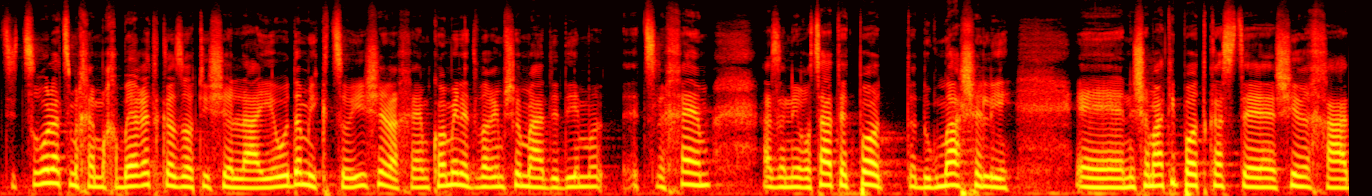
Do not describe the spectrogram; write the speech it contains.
תיצרו לעצמכם מחברת כזאת של הייעוד המקצועי שלכם, כל מיני דברים שמהדהדים אצלכם, אז אני רוצה לתת פה את הדוגמה שלי. אה, אני שמעתי פודקאסט אה, שיר אחד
